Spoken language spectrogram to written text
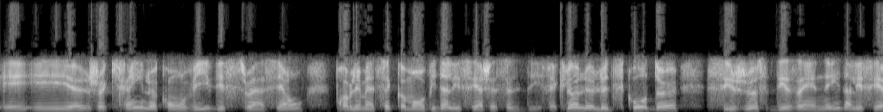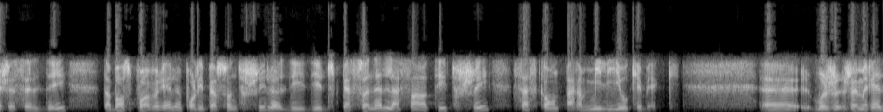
Et, euh, je crains qu'on vive des situations problématiques comme on vit dans les CHSLD. Fait que là, le, discours de c'est juste des aînés dans les CHSLD, d'abord c'est pas vrai là, pour les personnes touchées là, des, du personnel de la santé touché, ça se compte par milliers au Québec. Euh, moi, j'aimerais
